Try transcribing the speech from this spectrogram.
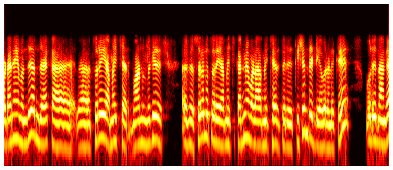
உடனே வந்து அந்த க துறை அமைச்சர் மாண்புமிகு அந்த சுரங்கத்துறை அமைச்சர் கண்மை வள அமைச்சர் திரு கிஷன் ரெட்டி அவர்களுக்கு ஒரு நாங்க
